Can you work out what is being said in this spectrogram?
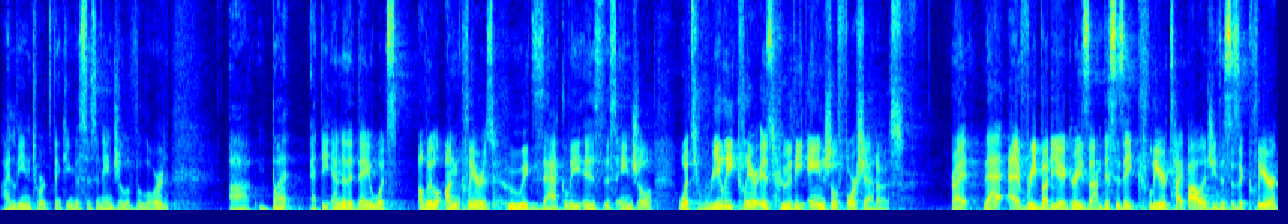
I lean toward thinking this is an angel of the Lord. Uh, but at the end of the day, what's a little unclear is who exactly is this angel. What's really clear is who the angel foreshadows right? That everybody agrees on. This is a clear typology. This is a clear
